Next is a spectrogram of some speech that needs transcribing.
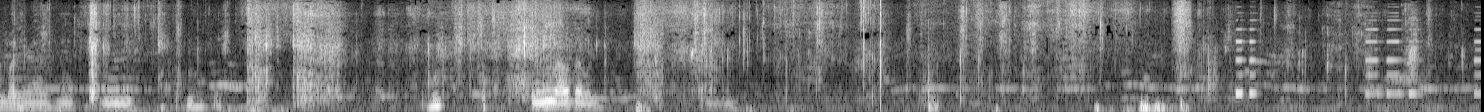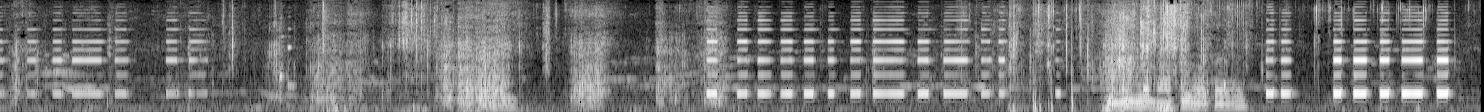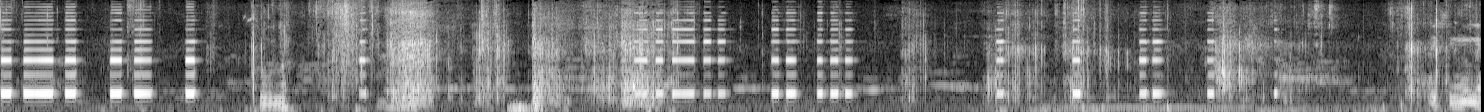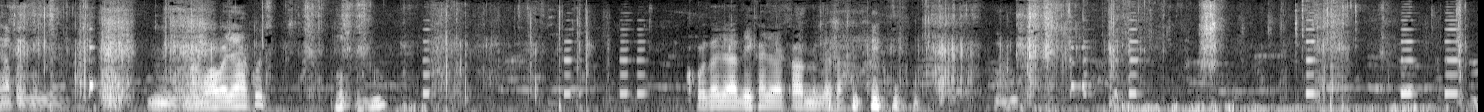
बढ़िया आ रहा है सिग्नल आता है बढ़िया बड़ा धांसू होता है सिग्नल यहाँ पर मिल रहा है मंगवा कुछ। खोदा जा देखा जाए कहाँ मिल रहा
